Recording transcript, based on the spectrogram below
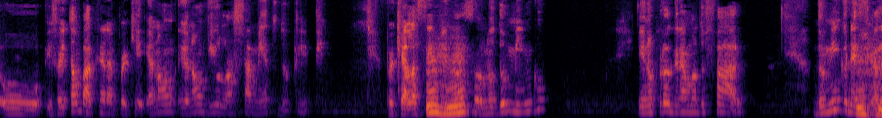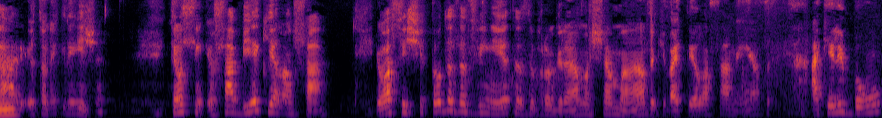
o, e foi tão bacana porque eu não, eu não vi o lançamento do clipe. Porque ela sempre uhum. lançou no domingo e no programa do Faro. Domingo, nesse uhum. horário, eu tô na igreja. Então, assim, eu sabia que ia lançar. Eu assisti todas as vinhetas do programa chamando que vai ter o lançamento. Aquele boom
